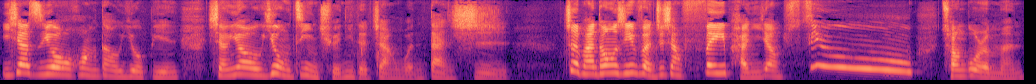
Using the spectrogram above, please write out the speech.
一下子又晃到右边，想要用尽全力的站稳，但是这盘通心粉就像飞盘一样，咻，穿过了门，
